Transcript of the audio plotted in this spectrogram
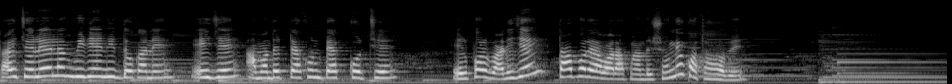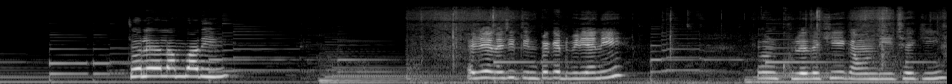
তাই চলে এলাম বিরিয়ানির দোকানে। এই যে, আমাদেরটা এখন প্যাক করছে। এরপর বাড়ি যাই, তারপরে আবার আপনাদের সঙ্গে কথা হবে। চলে এলাম বাড়ি। এই যে এনেছি তিন প্যাকেট বিরিয়ানি। এবং খুলে দেখি কেমন দিয়েছে কি।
